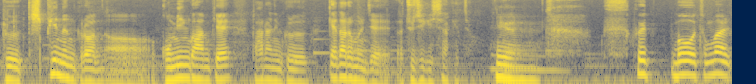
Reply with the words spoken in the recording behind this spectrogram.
그 깊이 있는 그런 어, 고민과 함께 또 하나님 그 깨달음을 이제 주시기 시작했죠. 예. 그뭐 정말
